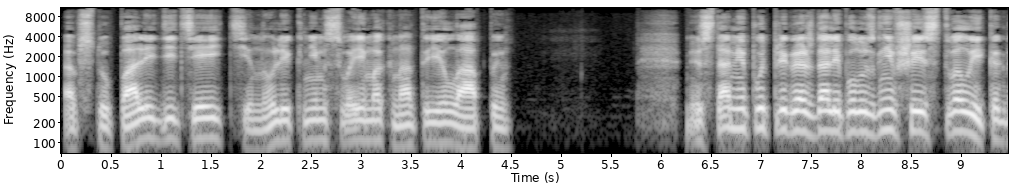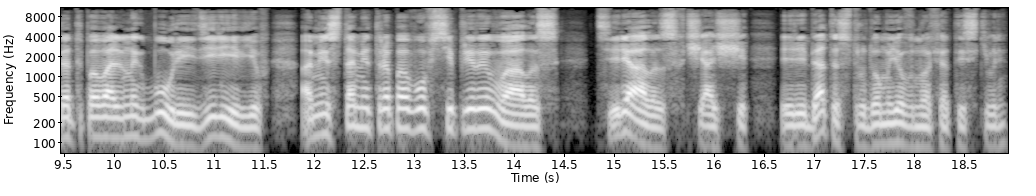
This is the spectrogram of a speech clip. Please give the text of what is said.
обступали детей, тянули к ним свои мохнатые лапы. Местами путь преграждали полузгнившие стволы, когда-то поваленных бурей деревьев, а местами тропа вовсе прерывалась, терялась в чаще, и ребята с трудом ее вновь отыскивали.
